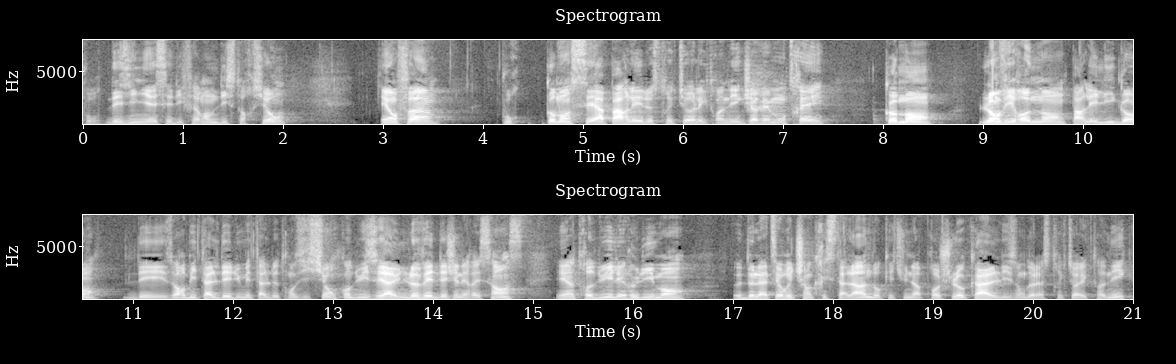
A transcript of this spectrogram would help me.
pour désigner ces différentes distorsions. Et enfin, commencé à parler de structure électronique, j'avais montré comment l'environnement par les ligands des orbitales D du métal de transition conduisait à une levée de dégénérescence et introduit les rudiments de la théorie de champ cristallin, donc qui est une approche locale, disons, de la structure électronique,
